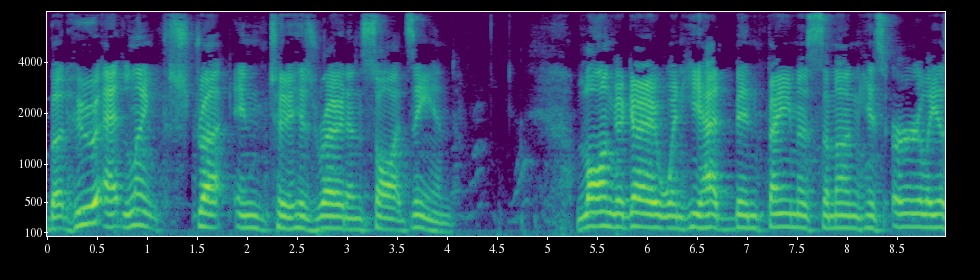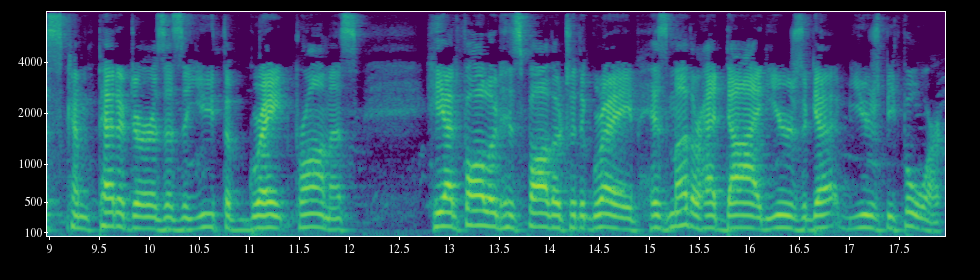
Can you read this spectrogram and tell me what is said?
but who at length struck into his road and saw its end. Long ago, when he had been famous among his earliest competitors as a youth of great promise, he had followed his father to the grave. His mother had died years ago, years before.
